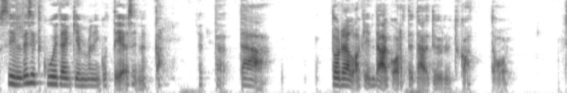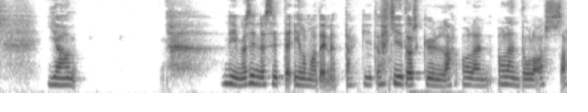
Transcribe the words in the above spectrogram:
silti sitten kuitenkin mä niinku tiesin, että, että tämä todellakin tämä kortti täytyy nyt katsoa. Ja niin mä sinne sitten ilmoitin, että kiitos, kiitos kyllä, olen, olen tulossa.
